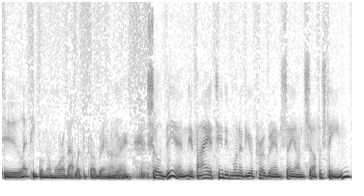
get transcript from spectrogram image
to let people know more about what the program All right. is. So then, if I attended one of your programs, say on self-esteem,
